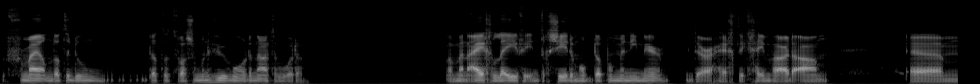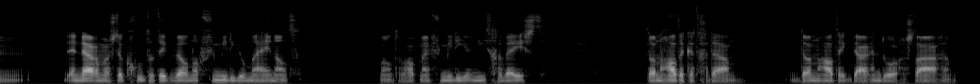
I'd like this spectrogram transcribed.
voor mij om dat te doen, dat het was om een huurmoordenaar te worden. Maar mijn eigen leven interesseerde me op dat moment niet meer. Daar hecht ik geen waarde aan. Um, en daarom was het ook goed dat ik wel nog familie om me heen had. Want had mijn familie er niet geweest, dan had ik het gedaan. Dan had ik daarin doorgeslagen.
